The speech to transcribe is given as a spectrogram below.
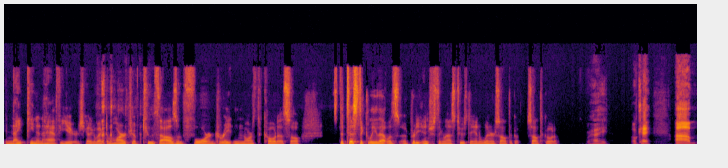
in 19 and a half years. You got to go back to March of 2004 in Drayton, North Dakota. So statistically, that was a pretty interesting last Tuesday in Winner South Dakota. South Dakota. Right. Okay. Um,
